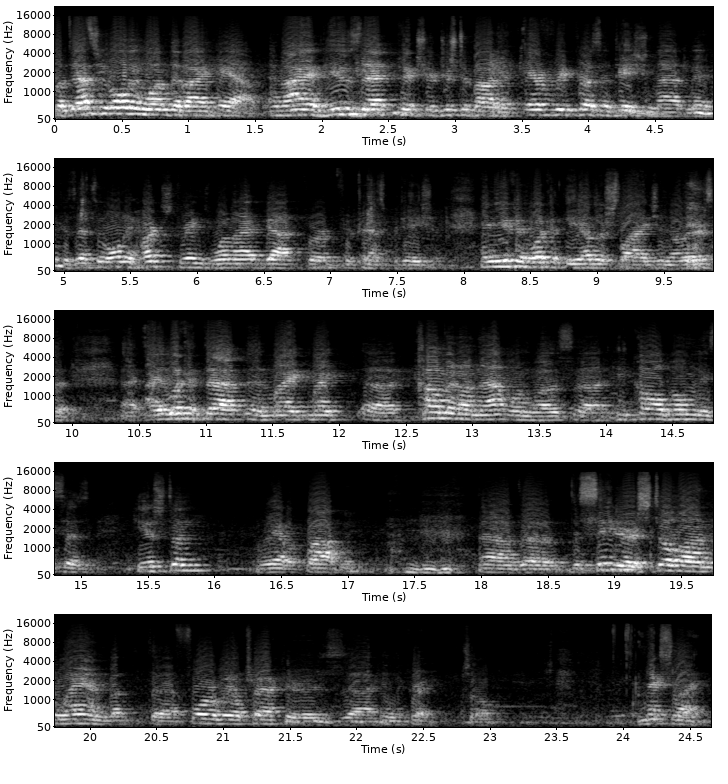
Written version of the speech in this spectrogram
But that's the only one that I have. And I have used that picture just about in every presentation I've made, because that's the only heartstrings one I've got for, for transportation. And you can look at the other slides, you know, there's a, I I look at that, and my, my uh, comment on that one was, uh, he called home and he says, Houston, we have a problem. Uh, The, the seeder is still on land, but the four-wheel tractor is uh, in the creek, so. Next slide.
